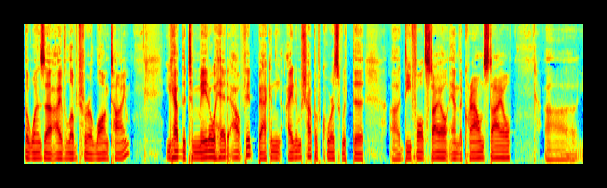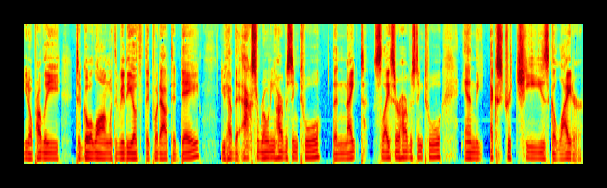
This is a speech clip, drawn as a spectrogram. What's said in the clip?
the ones that I've loved for a long time. You have the tomato head outfit back in the item shop, of course, with the uh, default style and the crown style. Uh, you know, probably to go along with the video that they put out today. You have the Axeroni harvesting tool, the Night Slicer harvesting tool, and the extra cheese glider.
